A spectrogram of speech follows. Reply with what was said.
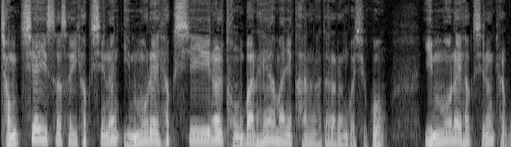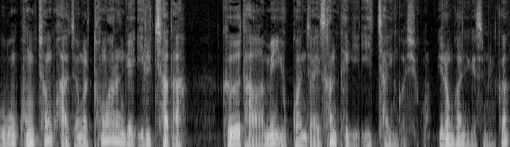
정치에 있어서의 혁신은 인물의 혁신을 동반해야만이 가능하다라는 것이고 인물의 혁신은 결국은 공천 과정을 통하는 게 1차다. 그 다음이 유권자의 선택이 2차인 것이고 이런 거 아니겠습니까?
